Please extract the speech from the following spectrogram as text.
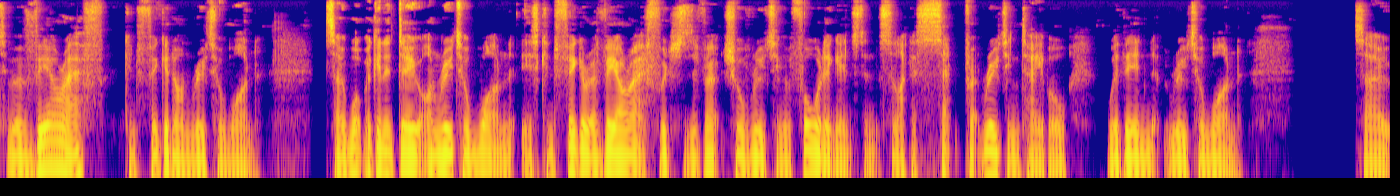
to a VRF configured on router 1. So what we're going to do on router 1 is configure a VRF, which is a virtual routing and forwarding instance, so like a separate routing table within router 1. So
